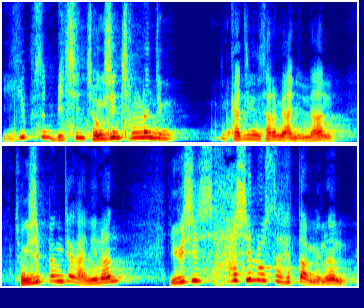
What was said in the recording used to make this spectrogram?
이게 무슨 미친 정신 착란 가진 사람이 아닌 한, 정신병자가 아닌 한 이것이 사실로서 했다면은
